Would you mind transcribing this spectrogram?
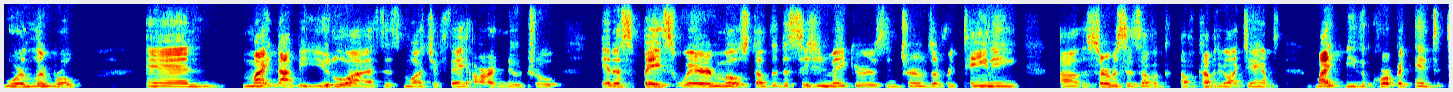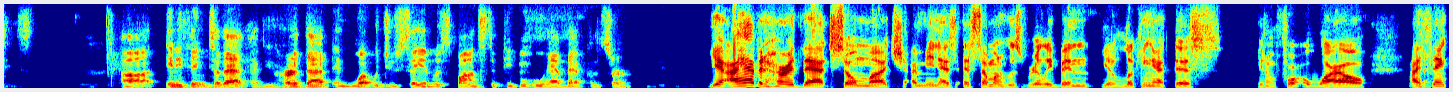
more liberal and might not be utilized as much if they are neutral in a space where most of the decision makers in terms of retaining uh, the services of a, of a company like JAMS might be the corporate entities. Uh, anything to that? Have you heard that? And what would you say in response to people who have that concern? Yeah, I haven't heard that so much. I mean, as, as someone who's really been, you know, looking at this, you know, for a while, I yeah. think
